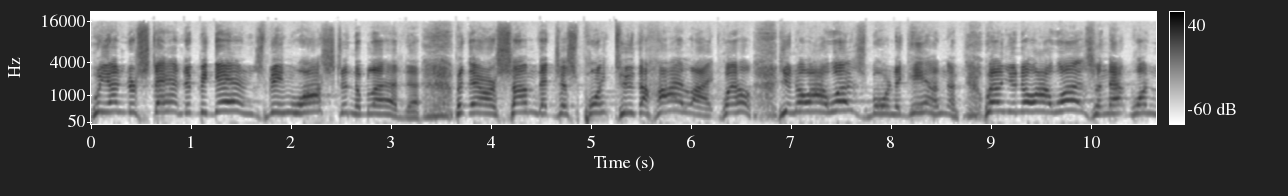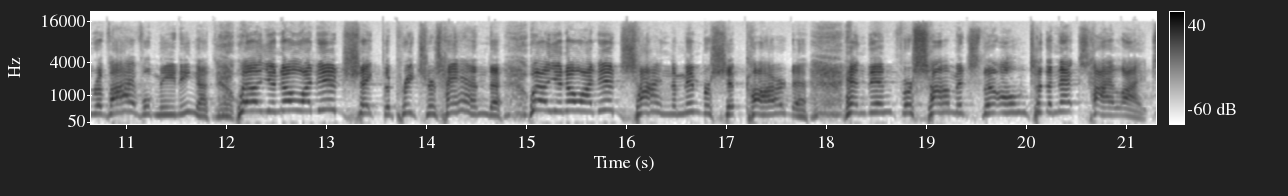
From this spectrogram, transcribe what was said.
We understand it begins being washed in the blood, but there are some that just just point to the highlight. Well, you know, I was born again. Well, you know, I was in that one revival meeting. Well, you know, I did shake the preacher's hand. Well, you know, I did sign the membership card. And then for some, it's the on to the next highlight.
